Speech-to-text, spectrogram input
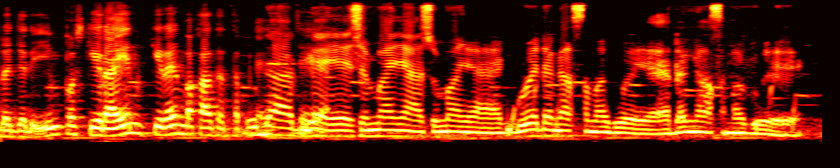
udah jadi impos. Kirain kirain bakal tetap Udah, SC ya. ya semuanya, semuanya. Gue dengar sama gue ya, dengar sama gue.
